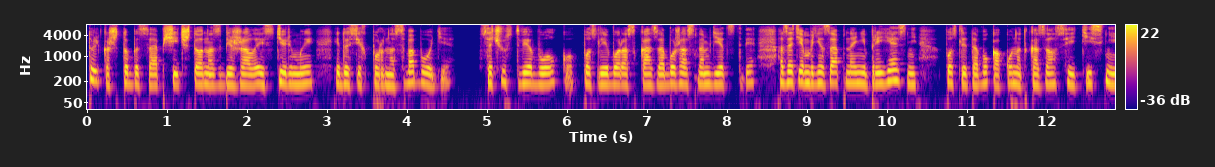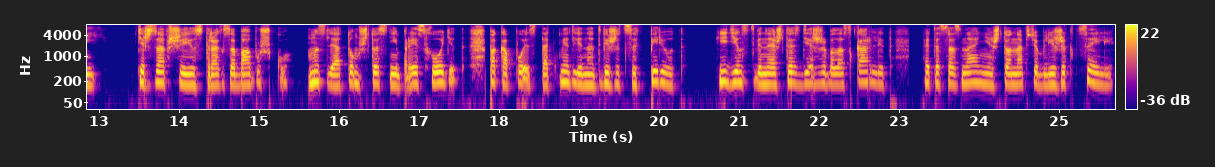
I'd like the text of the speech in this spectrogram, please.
только чтобы сообщить, что она сбежала из тюрьмы и до сих пор на свободе. Сочувствие волку после его рассказа об ужасном детстве, а затем внезапная неприязнь после того, как он отказался идти с ней. Терзавший ее страх за бабушку, мысли о том, что с ней происходит, пока поезд так медленно движется вперед. Единственное, что сдерживало Скарлетт, это сознание, что она все ближе к цели.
